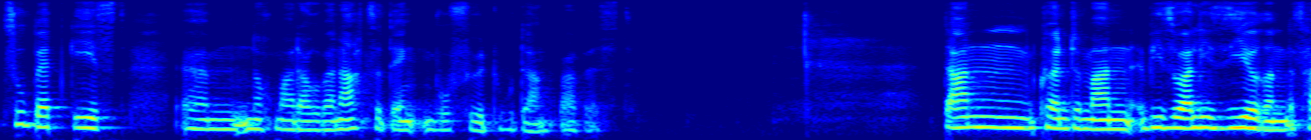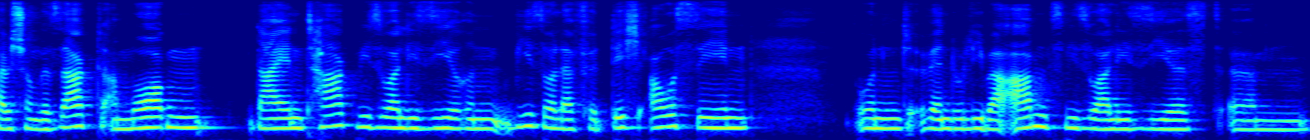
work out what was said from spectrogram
zu Bett gehst, ähm, nochmal darüber nachzudenken, wofür du dankbar bist. Dann könnte man visualisieren, das habe ich schon gesagt, am Morgen deinen Tag visualisieren, wie soll er für dich aussehen. Und wenn du lieber abends visualisierst, ähm,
